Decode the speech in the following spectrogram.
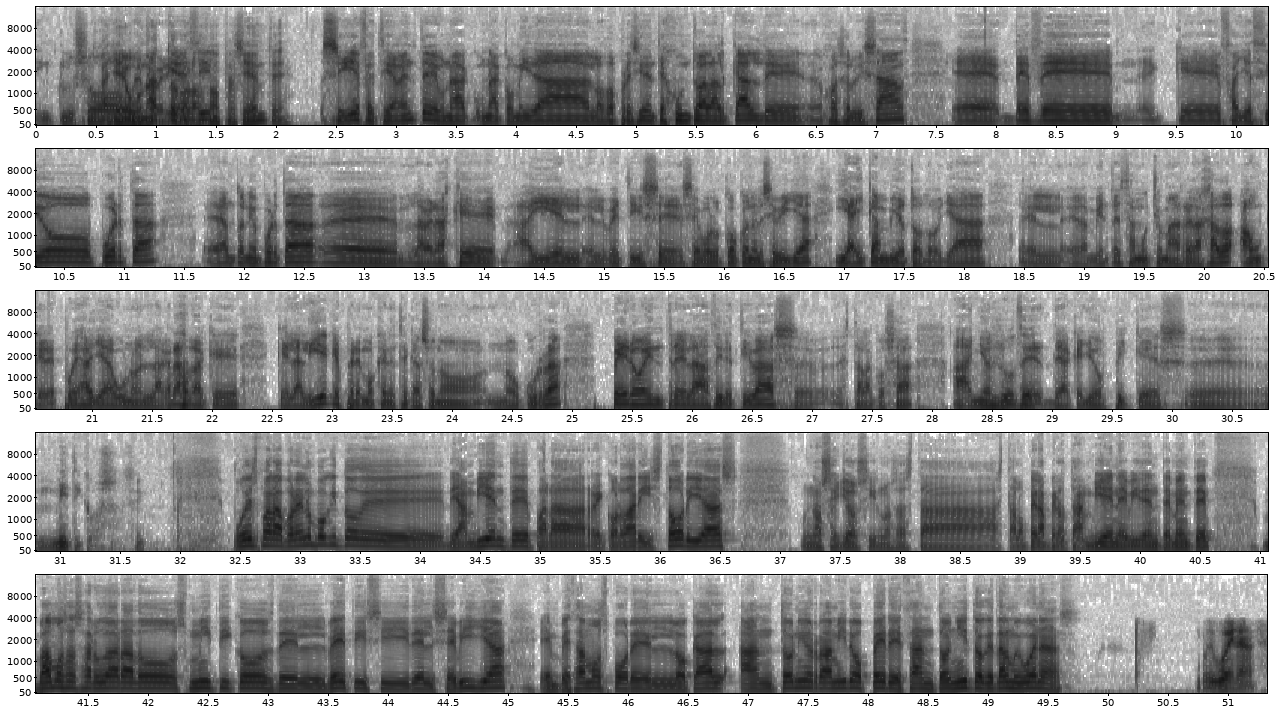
incluso. Ayer hubo un acto con los dos presidentes. Sí, efectivamente, una, una comida, los dos presidentes junto al alcalde José Luis Sanz. Desde que falleció Puerta, eh, Antonio Puerta, eh, la verdad es que ahí el, Betis se, volcó con el Sevilla y ahí cambió todo. Ya el, ambiente está mucho más relajado, aunque después haya uno en la grada que, que la líe, que esperemos que en este caso no, no ocurra. Pero entre las directivas eh, está la cosa a años luz de, de aquellos piques míticos. Sí. Pues para poner un poquito de ambiente, para recordar historias, no sé yo si irnos hasta, hasta la ópera, pero también, evidentemente, vamos a saludar a dos míticos del Betis y del Sevilla. Empezamos por el local Antonio Ramiro Pérez. Antoñito, ¿qué tal? Muy buenas. Muy buenas.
